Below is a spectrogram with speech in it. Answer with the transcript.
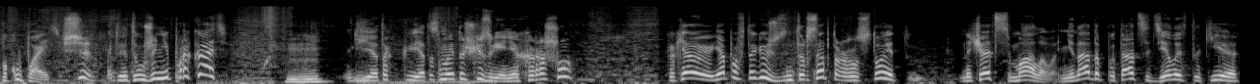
покупайте. Все, это уже не прокать. Угу. И это, и это, с моей точки зрения, хорошо. Как я, я повторюсь, Интерсептор стоит начать с малого. Не надо пытаться делать такие,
